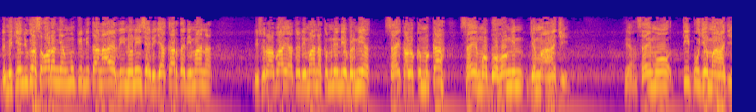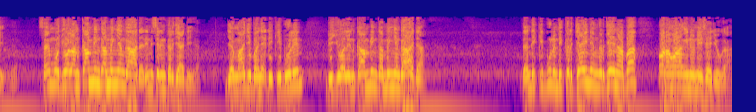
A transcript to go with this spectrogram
Demikian juga seorang yang mungkin di tanah air di Indonesia, di Jakarta, di mana, di Surabaya atau di mana kemudian dia berniat, saya kalau ke Mekah saya mau bohongin jemaah haji. Ya, saya mau tipu jemaah haji. Ya. Saya mau jualan kambing, kambingnya nggak ada. Ini sering terjadi. Ya. Jemaah haji banyak dikibulin, dijualin kambing, kambingnya nggak ada. Dan dikibulin, dikerjain yang ngerjain apa? Orang-orang Indonesia juga.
